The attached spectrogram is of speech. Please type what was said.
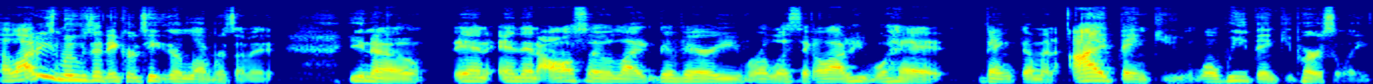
a lot of these movies that they critique they're lovers of it you know and and then also like they're very realistic a lot of people had thanked them and i thank you well we thank you personally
